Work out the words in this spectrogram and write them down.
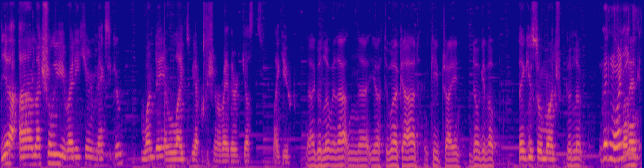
Yeah, I'm actually riding here in Mexico. One day I would like to be a professional rider just like you. Uh, good luck with that and uh, you have to work hard and keep trying. Don't give up. Thank you so much. Good luck. Good morning. Morning.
